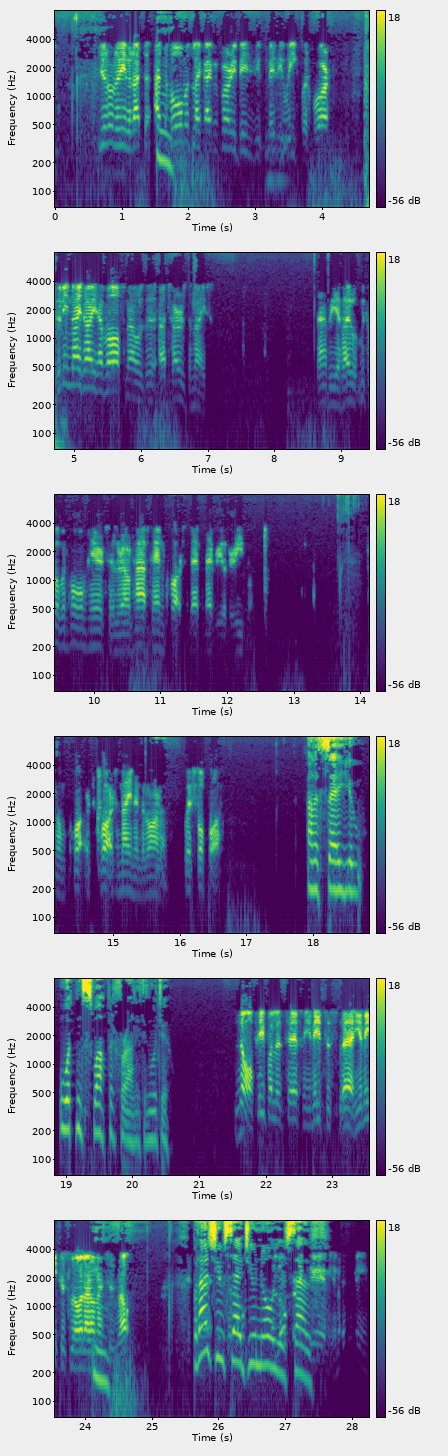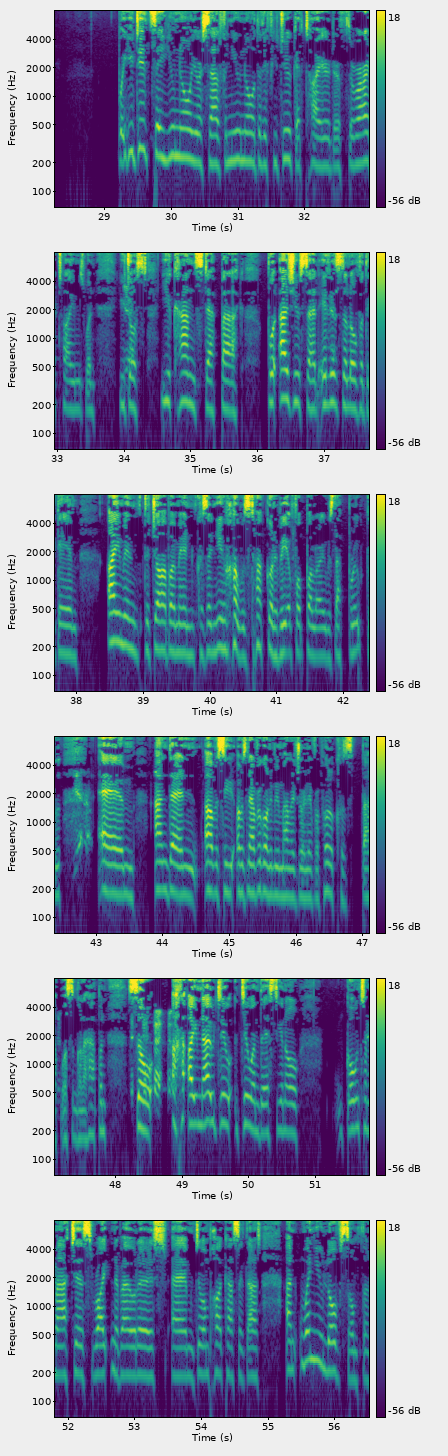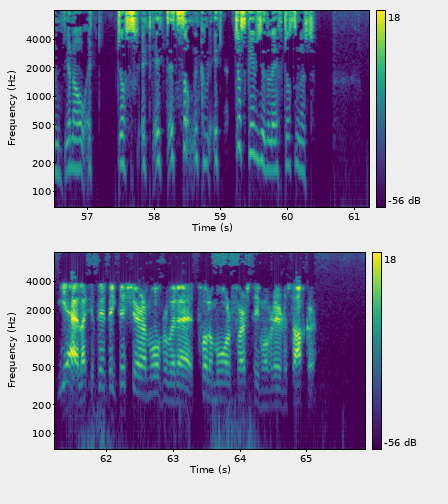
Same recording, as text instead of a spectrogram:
You know what I mean? But at the, at the moment, like, I have a very busy busy week with work. The only night I have off now is a, a Thursday night. That'll be it. I won't be coming home here till around half ten, quarter to eleven every other evening. From quarter to quarter to nine in the morning with football. And I'd say you wouldn't swap it for anything, would you? No, people would say to me, you need to, uh, you need to slow down. I says, no. But as you said, you know I love the yourself. game, you know I mean? But you did say you know yourself and you know that if you do get tired or if there are times when you yeah. just, you can step back. But as you said, it is the love of the game. I'm in the job I'm in because I knew I was not going to be a footballer. I was that brutal. Yeah. Um, and then obviously I was never going to be manager of Liverpool because that wasn't going to happen. So I'm now do, doing this, you know, going to matches, writing about it, um, doing podcasts like that. And when you love something, you know, it just it, it it's something it just gives you the lift, doesn't it? Yeah, like I think this year I'm over with a Tullamore first team over there in the soccer.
